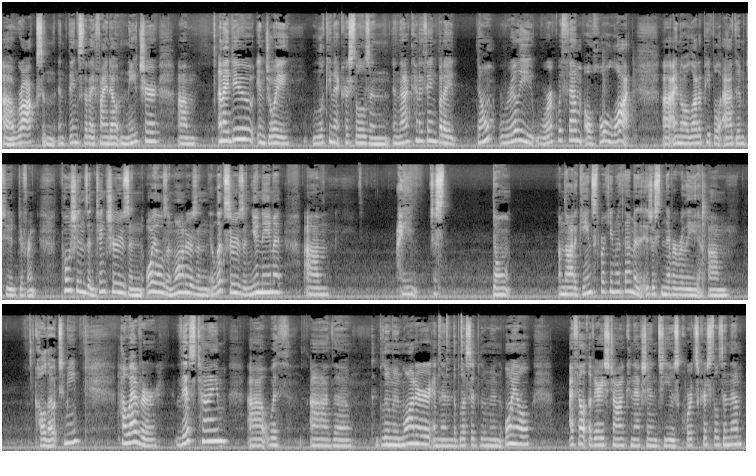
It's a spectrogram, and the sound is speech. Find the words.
uh, rocks and, and things that I find out in nature. Um, and I do enjoy looking at crystals and, and that kind of thing, but I don't really work with them a whole lot. Uh, I know a lot of people add them to different potions and tinctures and oils and waters and elixirs and you name it. Um, I just don't, I'm not against working with them. It, it's just never really um, called out to me. However, this time uh, with uh, the Blue Moon water and then the Blessed Blue Moon oil, I felt a very strong connection to use quartz crystals in them.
